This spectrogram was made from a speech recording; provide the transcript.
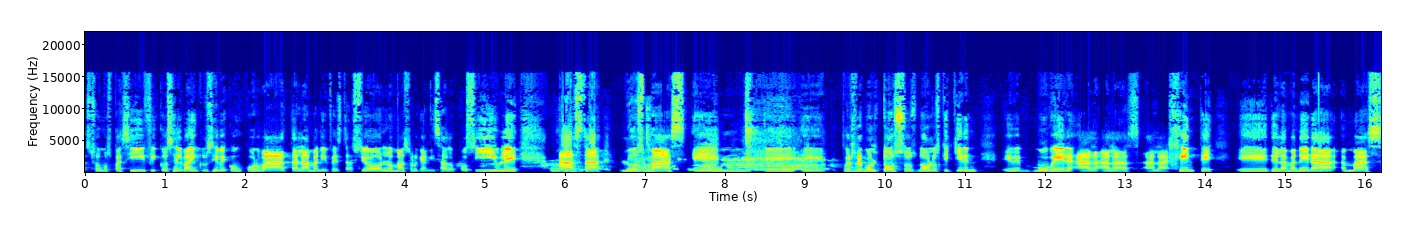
somos pacíficos, él va inclusive con corbata la manifestación, lo más organizado posible, hasta los más em, eh, eh, pues revoltosos, ¿no? Los que quieren eh, mover a, las, a, la gente de la manera más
